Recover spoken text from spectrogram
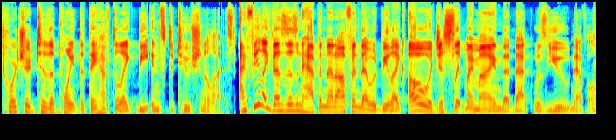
tortured to the point that they have to like be institutionalized. I feel like that doesn't happen that often. That would be like, oh, it just slipped my mind that that was you, Neville.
